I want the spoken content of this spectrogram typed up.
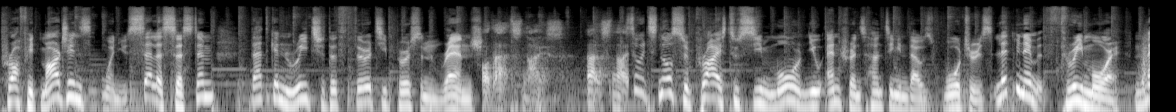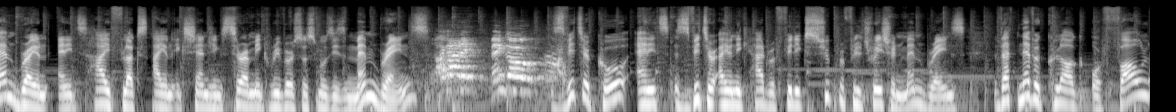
profit margins when you sell a system that can reach the 30% range. Oh, that's nice. That's nice. So it's no surprise to see more new entrants hunting in those waters. Let me name three more. Membrion and its high flux ion exchanging ceramic reverse osmosis membranes. I got it! Bingo! ZwitterCo and its Zwitter ionic hydrophilic superfiltration membranes that never clog or foul,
